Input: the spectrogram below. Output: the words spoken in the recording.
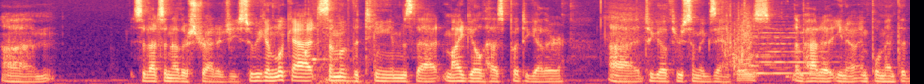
Um, so that's another strategy. So we can look at some of the teams that my guild has put together uh, to go through some examples of how to you know implement the,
